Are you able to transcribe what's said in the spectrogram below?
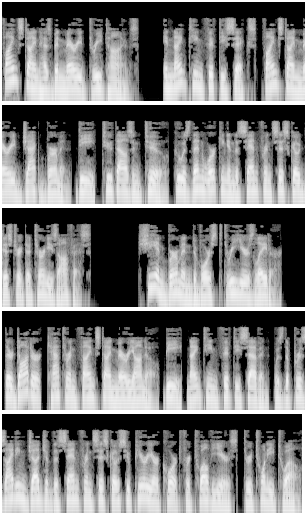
Feinstein has been married three times. In 1956, Feinstein married Jack Berman d. 2002, who was then working in the San Francisco District Attorney's Office. She and Berman divorced three years later. Their daughter, Katherine Feinstein Mariano b. 1957, was the presiding judge of the San Francisco Superior Court for 12 years, through 2012.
